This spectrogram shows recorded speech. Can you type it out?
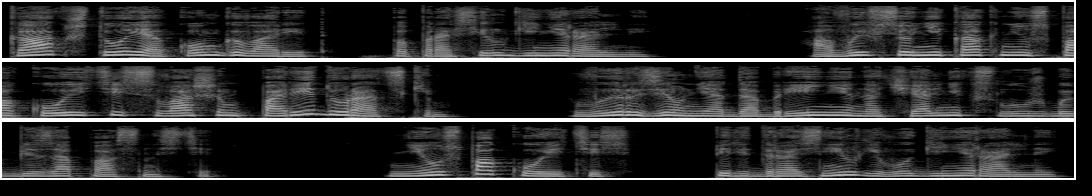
«Как, что и о ком говорит», — попросил генеральный. «А вы все никак не успокоитесь с вашим пари дурацким?» — выразил неодобрение начальник службы безопасности. «Не успокоитесь», — передразнил его генеральный.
